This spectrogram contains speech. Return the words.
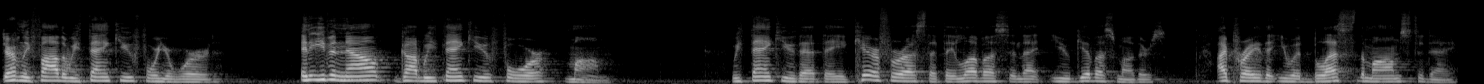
Dear Heavenly Father, we thank you for your word. And even now, God, we thank you for mom. We thank you that they care for us, that they love us, and that you give us mothers. I pray that you would bless the moms today.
